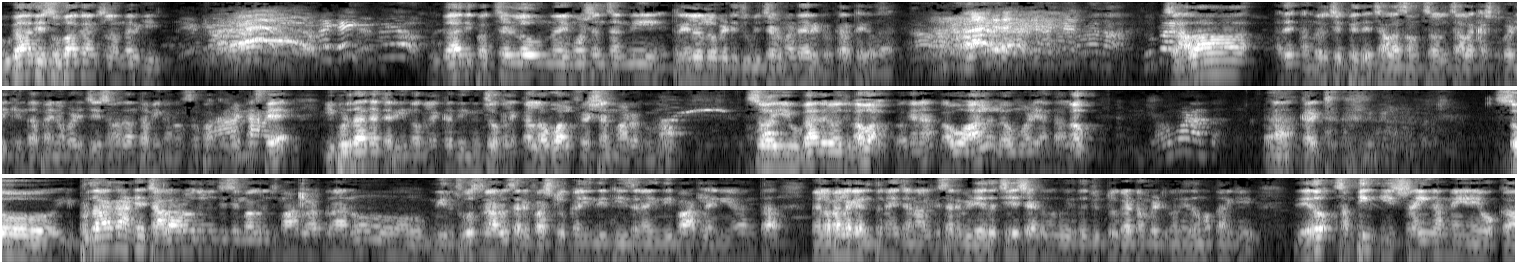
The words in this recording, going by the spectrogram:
ఉగాది శుభాకాంక్షలు అందరికి. ఉగాది పచ్చడిలో ఉన్న ఎమోషన్స్ అన్ని ట్రైలర్లో పెట్టి చూపించాడు మా డైరెక్టర్. కరెక్టే కదా? చాలా అదే అందరూ చెప్పేది చాలా సంవత్సరాలు చాలా కష్టపడి కింద పైన పడి చేసాం అదంతా మీకు అనవసరం పక్కన పెట్టేస్తే ఇప్పుడు దాకా జరిగింది ఒక లెక్క దీని నుంచి ఒక లెక్క లవ్ ఆల్ ఫ్రెష్ అని మాట్లాడుకుందాం. సో ఈ ఉగాది రోజు లవ్ ఆల్ ఓకేనా? లవ్ ఆల్ లవ్ మోడి అంత లవ్. కరెక్ట్. సో ఇప్పుడు దాకా అంటే చాలా రోజుల నుంచి సినిమా గురించి మాట్లాడుతున్నాను. మీరు చూస్తున్నారు సరే ఫస్ట్ లుక్ అయింది టీజర్ అయింది పాటలు అయినాయి అంతా మెల్లమెల్లగా వెళ్తున్నాయి. జనాలకి సరే వీడు ఏదో చేశాడు ఏదో జుట్టు గడ్డం పెట్టుకుని ఏదో మొత్తానికి ఏదో సంథింగ్ ఈ స్ట్రైంగ్ అనే ఒక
